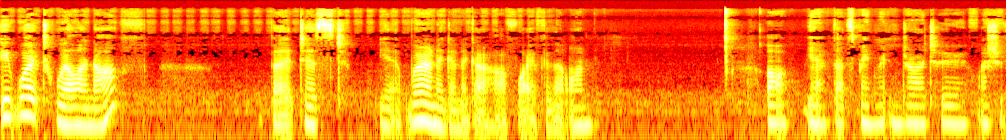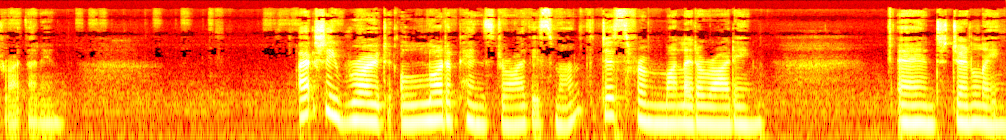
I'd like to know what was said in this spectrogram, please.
it worked well enough, but just, yeah, we're only going to go halfway for that one. Oh, yeah, that's been written dry too. I should write that in. I actually wrote a lot of pens dry this month, just from my letter writing and journaling.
